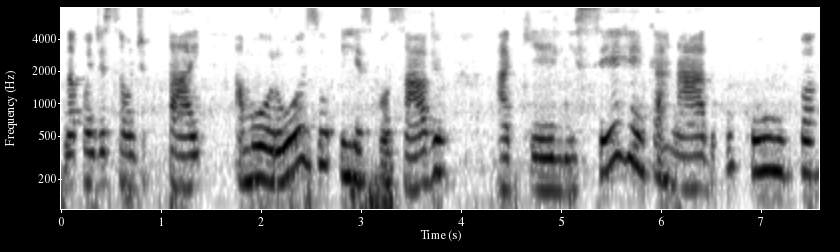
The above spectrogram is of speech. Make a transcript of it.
na condição de pai amoroso e responsável aquele ser reencarnado com culpa,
